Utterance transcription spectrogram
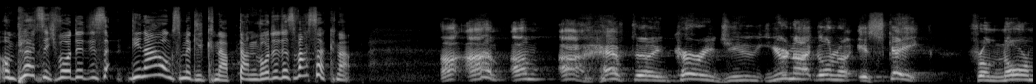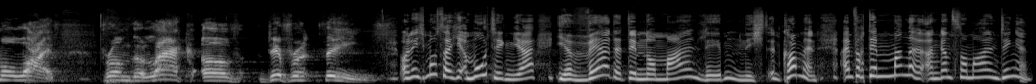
Und plötzlich wurde die Nahrungsmittel knapp, dann wurde das Wasser knapp. I, I'm, I'm, I have to encourage you. You're not going to escape from normal life, from the lack of different things. Und ich muss euch ermutigen, ja, ihr werdet dem normalen Leben nicht entkommen. Einfach dem Mangel an ganz normalen Dingen.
